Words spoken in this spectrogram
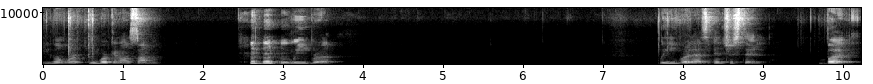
You gonna work. You working on something. Libra. Libra. That's interesting. But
